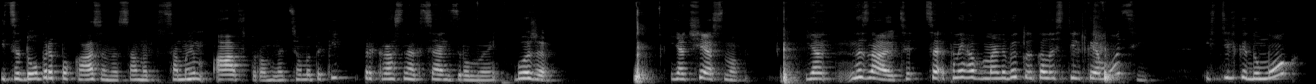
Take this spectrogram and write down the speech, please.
І це добре показано саме самим автором. На цьому такий прекрасний акцент зроблений. Боже, я чесно, я не знаю, ця книга в мене викликала стільки емоцій і стільки думок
